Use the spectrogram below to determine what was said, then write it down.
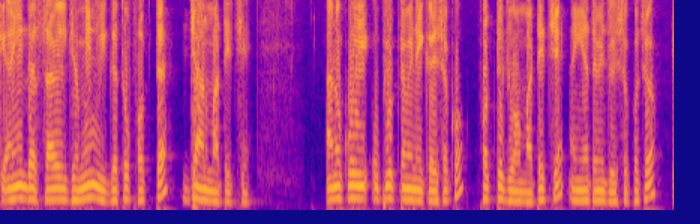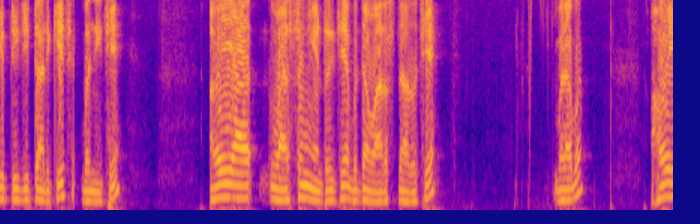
કે અહીં દર્શાવેલ જમીન વિગતો ફક્ત જાણ માટે છે. આનો કોઈ ઉપયોગ તમે નહીં કરી શકો, ફક્ત જોવા માટે જ છે. અહીંયા તમે જોઈ શકો છો કે ત્રીજી તારીખે જ બની છે. હવે આ વારસાની એન્ટ્રી છે બધા વારસદારો છે. બરાબર? હવે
